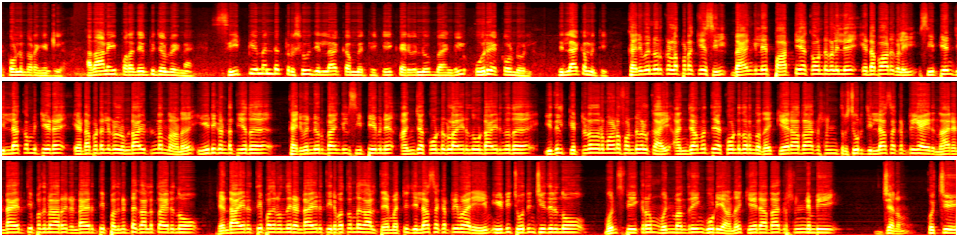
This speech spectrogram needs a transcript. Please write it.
അക്കൗണ്ടും തുടങ്ങിയിട്ടില്ല. അതാണ് ഈ പ്രചരിപ്പിച്ചുകൊണ്ടിരിക്കുന്നത് സി പി എമ്മിന്റെ തൃശൂർ ജില്ലാ കമ്മിറ്റിക്ക് കരുവന്നൂർ ബാങ്കിൽ ഒരു അക്കൗണ്ടും ഇല്ല. ജില്ലാ കമ്മിറ്റി. കരുവന്നൂർ കള്ളപ്പണക്കേസിൽ ബാങ്കിലെ പാർട്ടി അക്കൗണ്ടുകളിലെ ഇടപാടുകളിൽ സി പി എം ജില്ലാ കമ്മിറ്റിയുടെ ഇടപെടലുകൾ ഉണ്ടായിട്ടുണ്ടെന്നാണ് ഇ ഡി കണ്ടെത്തിയത്. കരുവന്നൂർ ബാങ്കിൽ സി പി എമ്മിന് അഞ്ച് അക്കൗണ്ടുകളായിരുന്നു ഉണ്ടായിരുന്നത്. ഇതിൽ കെട്ടിട നിർമ്മാണ ഫണ്ടുകൾക്കായി അഞ്ചാമത്തെ അക്കൗണ്ട് തുറന്നത് കെ രാധാകൃഷ്ണൻ തൃശൂർ ജില്ലാ സെക്രട്ടറി ആയിരുന്ന രണ്ടായിരത്തി പതിനാറ് രണ്ടായിരത്തി പതിനെട്ട് കാലത്തായിരുന്നു. രണ്ടായിരത്തി പതിനൊന്ന് രണ്ടായിരത്തി ഇരുപത്തൊന്ന് കാലത്തെ മറ്റ് ജില്ലാ സെക്രട്ടറിമാരെയും ഇ ഡി ചോദ്യം ചെയ്തിരുന്നു. മുൻ സ്പീക്കറും മുൻ മന്ത്രിയും കൂടിയാണ് കെ രാധാകൃഷ്ണൻ എം ജനം കൊച്ചി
